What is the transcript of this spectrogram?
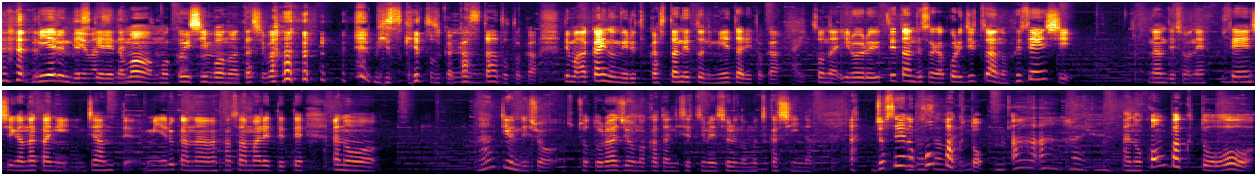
見えるんですけれども、ね。もう食いしん坊の私は、ビスケットとかカスタードとか、でも赤いの見るとカスタネットに見えたりとか、そんないろいろ言ってたんですがこれ実はあの付箋紙なんでしょうね。付箋紙が中にジャンって見えるかな挟まれててあのなんて言うんでしょう。ちょっとラジオの方に説明するの難しいな。あ女性のコンパクト。うんああはい、あのコンパクトを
